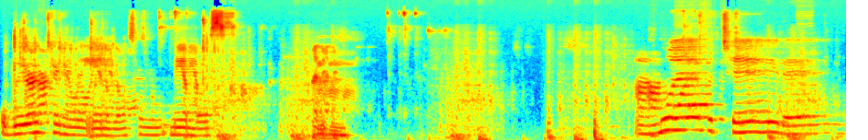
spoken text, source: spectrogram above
We are technically animals, we're mammals. I know. Mhm. I'm levitating.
